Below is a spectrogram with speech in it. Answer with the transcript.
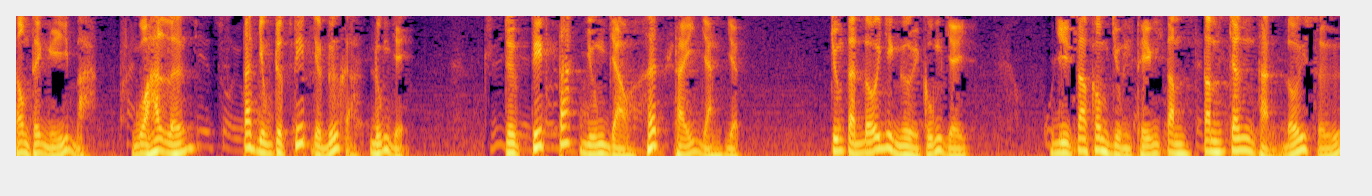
không thể nghĩ bạc quá lớn. Tác dụng trực tiếp vào nước à đúng vậy? Trực tiếp tác dụng vào hết thảy dạng vật chúng ta đối với người cũng vậy. Vì sao không dùng thiện tâm tâm chân thành đối xử?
